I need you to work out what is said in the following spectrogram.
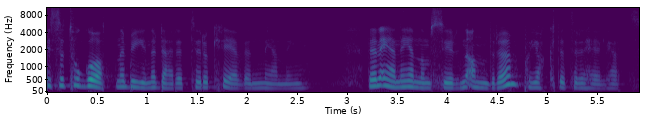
Disse to gåtene begynner deretter å kreve en mening. Den ene gjennomsyrer den andre på jakt etter helhet.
